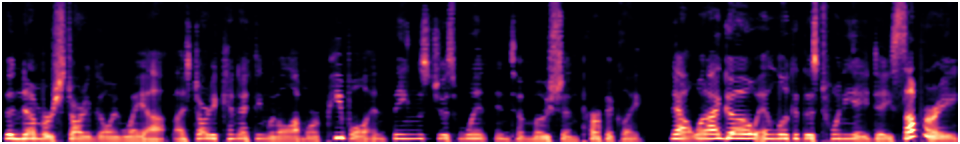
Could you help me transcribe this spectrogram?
the numbers started going way up. I started connecting with a lot more people and things just went into motion perfectly. Now, when I go and look at this 28 day summary,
